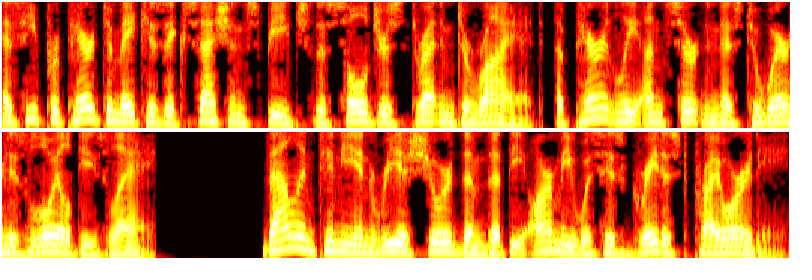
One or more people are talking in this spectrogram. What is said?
As he prepared to make his accession speech the soldiers threatened to riot, apparently uncertain as to where his loyalties lay. Valentinian reassured them that the army was his greatest priority.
